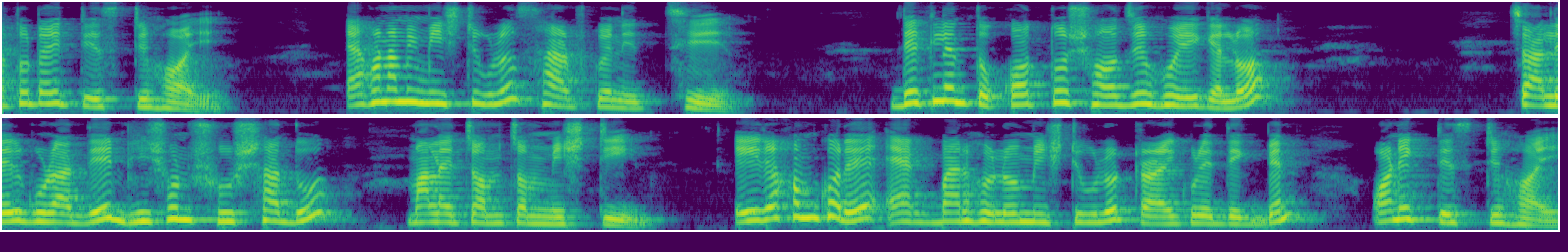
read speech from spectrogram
এতটাই টেস্টি হয়। এখন আমি মিষ্টিগুলো সার্ভ করে নিচ্ছি। দেখলেন তো কত সহজে হয়ে গেল। চালের গুঁড়া দিয়ে ভীষণ সুস্বাদু মালাই চমচম মিষ্টি। এই রকম করে একবার হলো মিষ্টিগুলো ট্রাই করে দেখবেন, অনেক টেস্টি হয়।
